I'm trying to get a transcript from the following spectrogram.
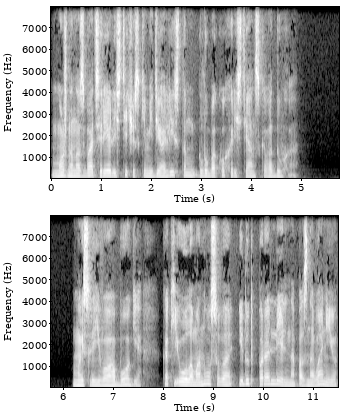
можно назвать реалистическим идеалистом глубоко христианского духа. Мысли его о Боге, как и у Ломоносова, идут параллельно познаванию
